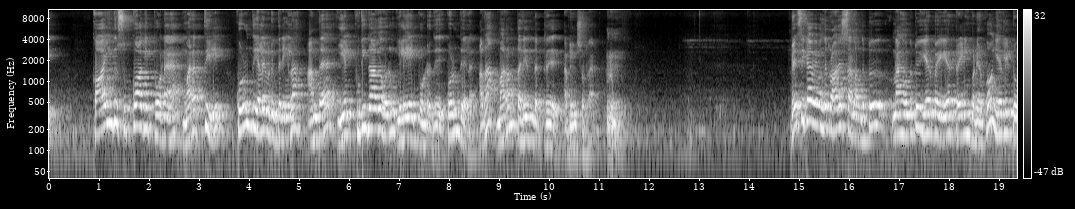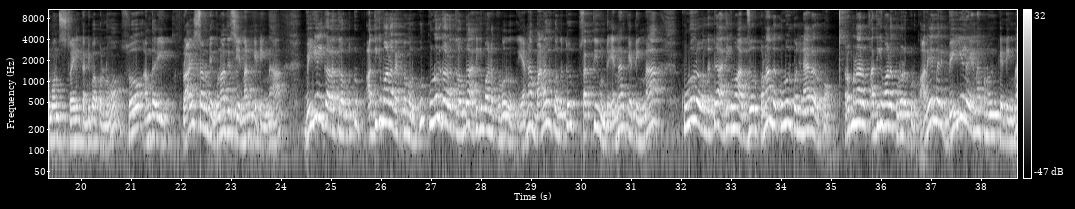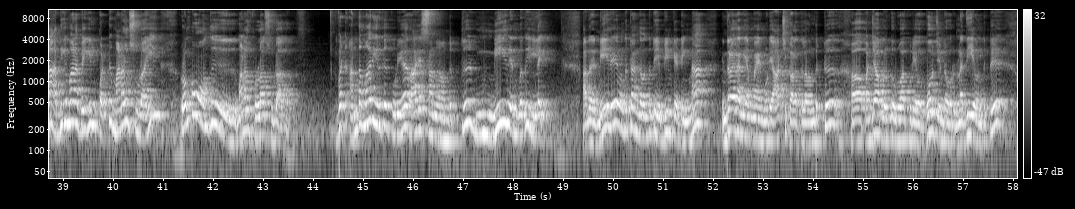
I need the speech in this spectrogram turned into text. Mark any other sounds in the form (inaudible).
காய்ந்து சுக்காகி போன மரத்தில் கொழுந்து இலை விடும் தெரியுங்களா? அந்த இயல் புதிதாக வரும் இலையை போன்றது கொழுந்து இலை. அதான் மரம் தளிர்ந்தற்று அப்படின்னு சொல்கிறார் பேசிக்காகவே வந்துட்டு ராஜஸ்தானில் வந்துட்டு நாங்கள் வந்துட்டு இயர் பை இயர் ட்ரைனிங் பண்ணியிருக்கோம். இயர்லி டூ மந்த்ஸ் ட்ரைனிங் கண்டிப்பாக பண்ணுவோம். ஸோ அந்த ராஜஸ்தானுடைய குணாதிசயம் என்னன்னு கேட்டிங்கன்னா வெயில் காலத்தில் வந்துட்டு அதிகமான வெப்பம் இருக்கும். குளிர் காலத்தில் வந்து அதிகமான குளிர் இருக்கும். ஏன்னா மணலுக்கு வந்துட்டு சக்தி உண்டு. என்னன்னு கேட்டிங்கன்னா குளிரை வந்துட்டு அதிகமாக அப்சர்வ் பண்ணால் அந்த குளிர் கொஞ்சம் நேரம் இருக்கும். ரொம்ப நேரம் அதிகமான குளிரை கொடுக்கும். அதே மாதிரி வெயிலை என்ன பண்ணுவேன்னு கேட்டிங்கன்னா அதிகமான வெயில் பட்டு மணல் சூடாகி ரொம்பவும் வந்து மணல் ஃபுல்லாக சூடாகும். பட் அந்த மாதிரி இருக்கக்கூடிய ராஜஸ்தானில் வந்துட்டு நீர் என்பது இல்லை. அந்த நீரே வந்துட்டு அங்கே வந்துட்டு எப்படின்னு கேட்டிங்கன்னா இந்திரா காந்தி அம்மையினுடைய ஆட்சி காலத்தில் வந்துட்டு பஞ்சாப்லேருந்து இருந்து உருவாக்கக்கூடிய ஒரு போர்ஜ் என்ற ஒரு நதியை வந்துட்டு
